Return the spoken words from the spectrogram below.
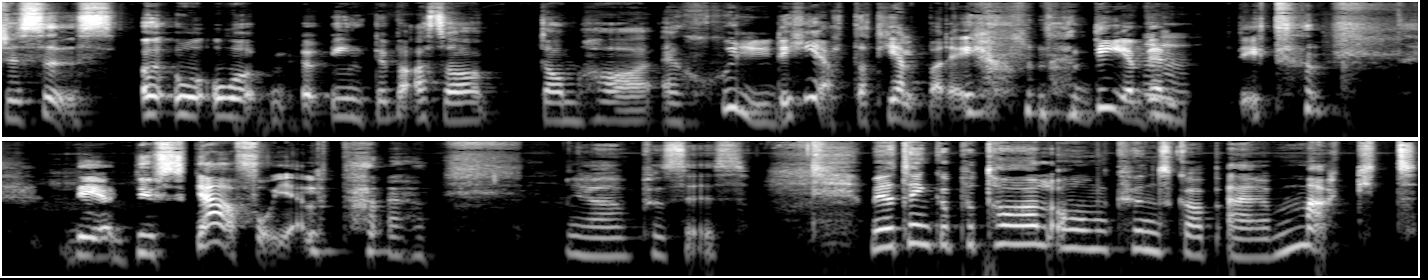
Precis, och, och, och inte bara, alltså de har en skyldighet att hjälpa dig. Det är väldigt mm. viktigt. Det, du ska få hjälp. Ja, precis. Men jag tänker på tal om kunskap är makt,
